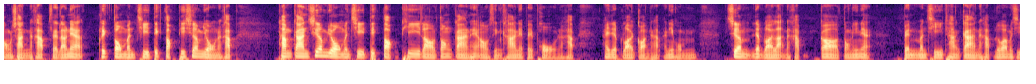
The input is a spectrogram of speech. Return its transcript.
ของฉันนะครับ เสร็จแล้วเนี่ยคลิกตรงบัญชี TikTok ที่เชื่อมโยงนะครับทำการเชื่อมโยงบัญชี TikTok ที่เราต้องการให้เอาสินค้าเนี่ยไปโผล่นะครับให้เรียบร้อยก่อนนะครับ อันนี้ผมเชื่อมเรียบร้อยละนะครับ ก็ตรงนี้เนี่ยเป็นบัญชีทางการนะครับ หรือว่าบัญชี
